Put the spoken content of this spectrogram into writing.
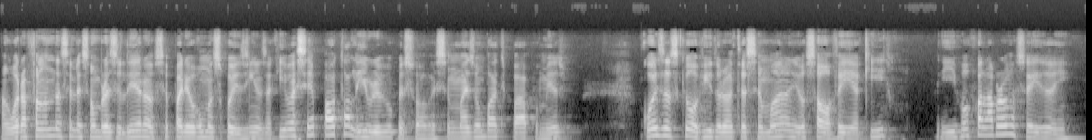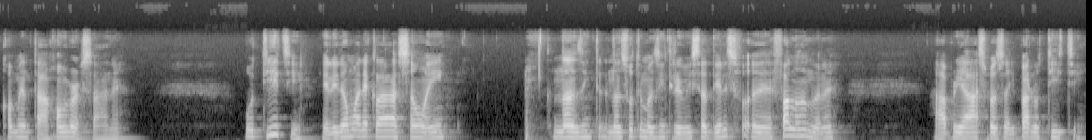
Agora falando da seleção brasileira, eu separei algumas coisinhas aqui. Vai ser pauta livre, viu, pessoal? Vai ser mais um bate-papo mesmo. Coisas que eu ouvi durante a semana, eu salvei aqui e vou falar para vocês aí, comentar, conversar, né? O Tite, ele deu uma declaração aí nas, nas últimas entrevistas deles é, falando, né? Abre aspas aí para o Tite.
